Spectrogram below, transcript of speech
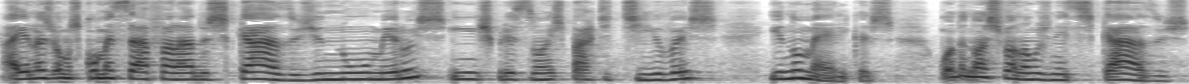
Aí nós vamos começar a falar dos casos de números e expressões partitivas e numéricas. Quando nós falamos nesses casos,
